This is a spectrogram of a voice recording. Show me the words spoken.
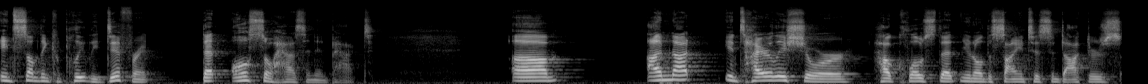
in something completely different that also has an impact. Um, I'm not entirely sure how close that you know the scientists and doctors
